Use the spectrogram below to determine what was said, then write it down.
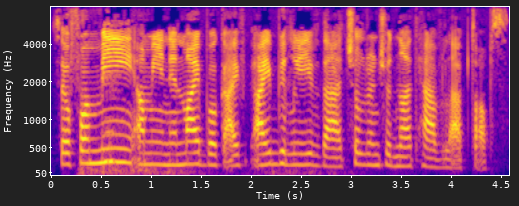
So for me, mm-hmm. I mean, in my book, I, I believe that children should not have laptops.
